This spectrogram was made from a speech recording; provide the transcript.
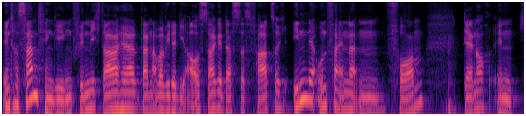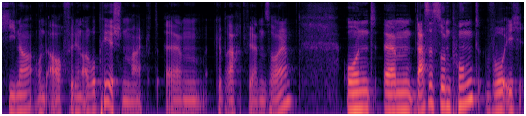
Interessant hingegen finde ich daher dann aber wieder die Aussage, dass das Fahrzeug in der unveränderten Form dennoch in China und auch für den europäischen Markt ähm, gebracht werden soll. Und ähm, das ist so ein Punkt, wo ich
